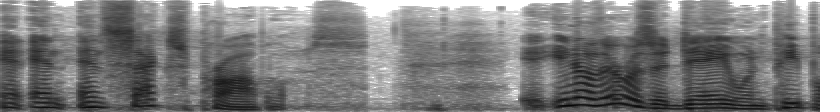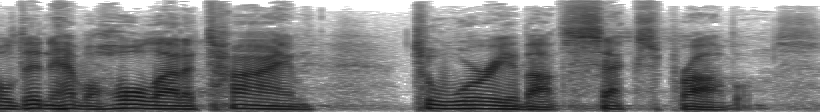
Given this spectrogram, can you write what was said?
and, and, and sex problems. You know, there was a day when people didn't have a whole lot of time to worry about sex problems.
